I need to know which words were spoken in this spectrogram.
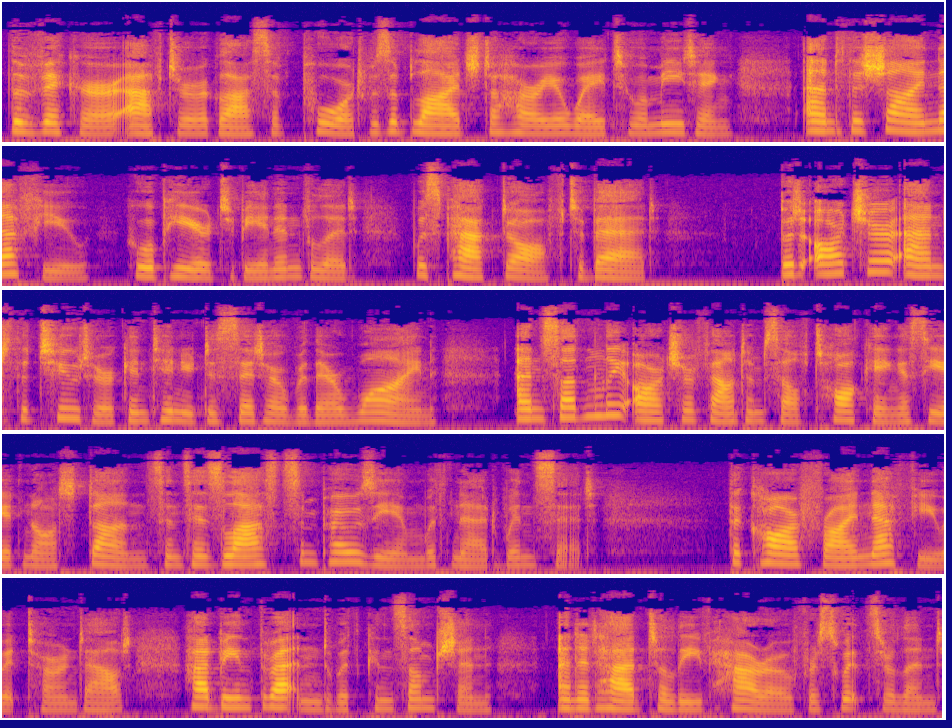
The vicar, after a glass of port, was obliged to hurry away to a meeting, and the shy nephew, who appeared to be an invalid, was packed off to bed. But Archer and the tutor continued to sit over their wine, and suddenly Archer found himself talking as he had not done since his last symposium with Ned Winsett. The Carfry nephew, it turned out, had been threatened with consumption, and had had to leave Harrow for Switzerland,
